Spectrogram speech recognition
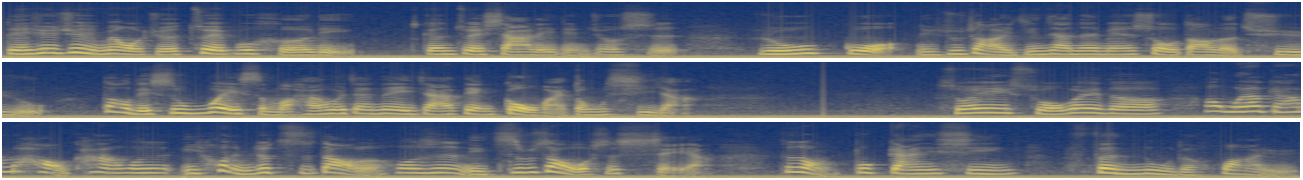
连续剧里面，我觉得最不合理跟最瞎的一点就是。如果女主角已经在那边受到了屈辱，到底是为什么还会在那一家店购买东西呀？所以所谓的啊，我要给他们好看，或者以后你们就知道了，或者是你知不知道我是谁啊？这种不甘心、愤怒的话语，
